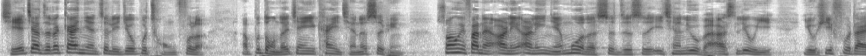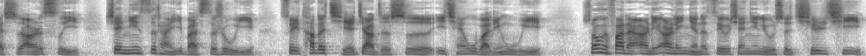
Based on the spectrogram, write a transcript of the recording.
企业价值的概念这里就不重复了啊，不懂的建议看以前的视频。双汇发展二零二零年末的市值是一千六百二十六亿，有息负债是二十四亿，现金资产一百四十五亿，所以它的企业价值是一千五百零五亿。双汇发展二零二零年的自由现金流是七十七亿，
